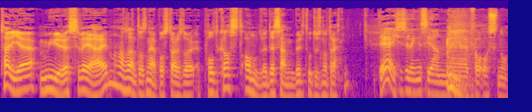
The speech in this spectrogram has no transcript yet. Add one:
Terje Myhre Sveheim har sendt oss en e-post der det står 'Podkast 2.12.2013'. Det er ikke så lenge siden eh, for oss nå.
